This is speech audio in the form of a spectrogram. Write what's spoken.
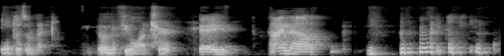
It doesn't matter. Go in if you want, Chair. Okay, timeout.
